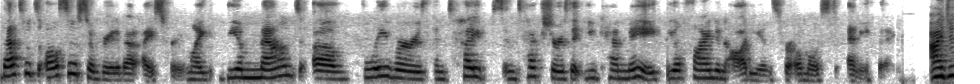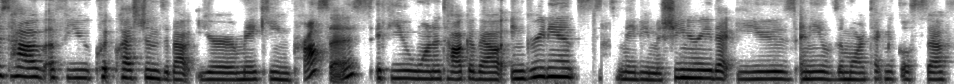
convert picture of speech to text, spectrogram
that's what's also so great about ice cream. Like the amount of flavors and types and textures that you can make, you'll find an audience for almost anything. I just have a few quick questions about your making process. If you want to talk about ingredients, maybe machinery that you use, any of the more technical stuff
